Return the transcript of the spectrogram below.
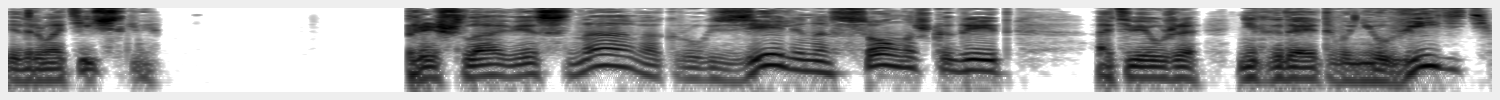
и драматическими. Пришла весна, вокруг зелено, солнышко греет, а тебе уже никогда этого не увидеть.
